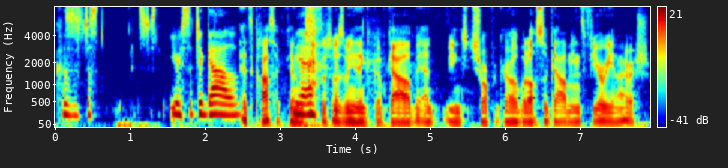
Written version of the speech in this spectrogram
because it's just it's just you're such a gal. It's classic, and Yeah. this was when you think of gal being short for girl, but also gal means fury in Irish.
